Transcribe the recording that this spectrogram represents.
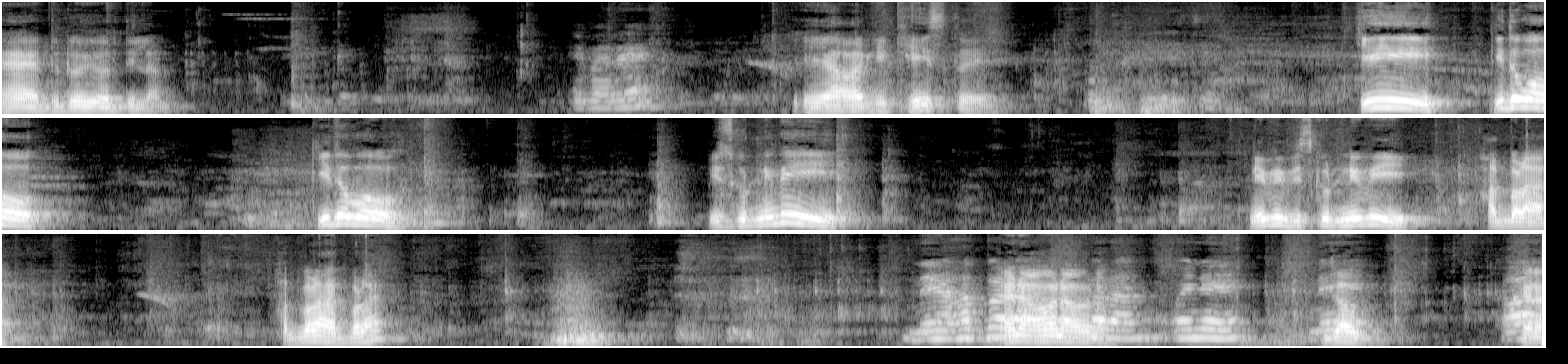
হ্যাঁ দুটোই ওর দিলাম। এবারে? এ আবার কি খেয়েছ তো কি কি দেবো? কি দেবো? বিস্কুট নিবি? নিবি বিস্কুট নিবি? হাত বাড়া। হাত বাড়া হাত বাড়া। না নে নে। যাও। কেন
